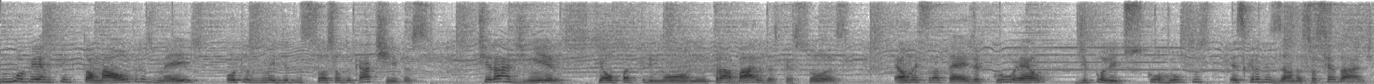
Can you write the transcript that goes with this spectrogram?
Um governo tem que tomar outros meios, outras medidas socioeducativas. Tirar dinheiro, que é o patrimônio, o trabalho das pessoas, é uma estratégia cruel de políticos corruptos escravizando a sociedade.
